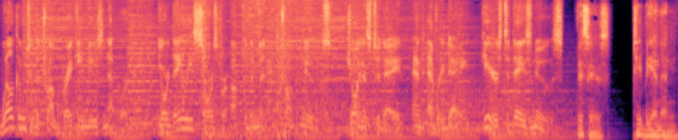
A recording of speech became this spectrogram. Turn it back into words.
Welcome to the Trump Breaking News Network, your daily source for up-to-the-minute Trump news. Join us today and every day. Here's today's news. This is TBNN.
